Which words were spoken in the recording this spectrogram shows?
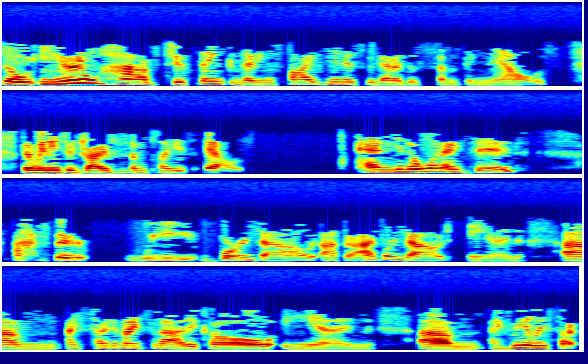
So you don't have to think that in five minutes we gotta do something else, that we need to drive mm-hmm. someplace else. And you know what I did? After we burned out after I burned out and um I started my sabbatical and um I really start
